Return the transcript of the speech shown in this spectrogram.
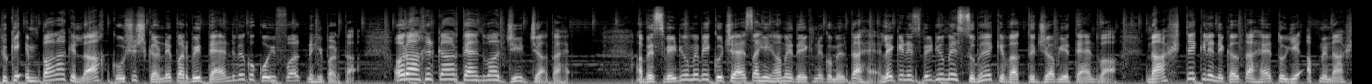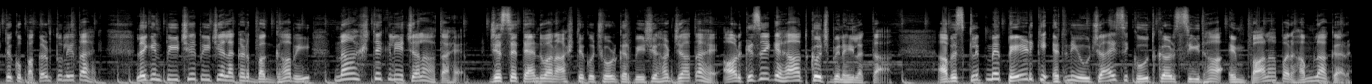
क्योंकि इम्पाला के लाख कोशिश करने पर भी तेंदुए को कोई फ़र्क नहीं पड़ता और आखिरकार तेंदुआ जीत जाता है। अब इस वीडियो में भी कुछ ऐसा ही हमें देखने को मिलता है, लेकिन इस वीडियो में सुबह के वक्त जब ये तेंदुआ नाश्ते के लिए निकलता है तो ये अपने नाश्ते को पकड़ तो लेता है, लेकिन पीछे पीछे लकड़बग्घा भी नाश्ते के लिए चला आता है। जिससे तेंदुआ नाश्ते को छोड़कर पीछे हट जाता है और किसी के हाथ कुछ भी नहीं लगता। अब इस क्लिप में पेड़ की इतनी ऊंचाई से कूदकर सीधा इम्पाला पर हमला कर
